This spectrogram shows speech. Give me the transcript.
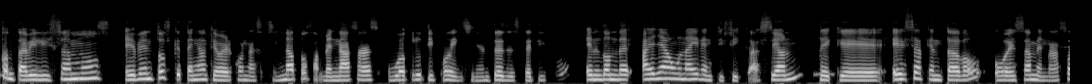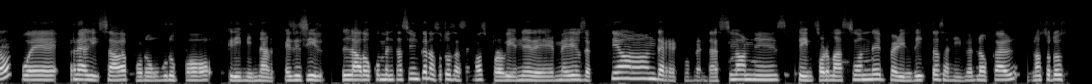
contabilizamos eventos que tengan que ver con asesinatos, amenazas u otro tipo de incidentes de este tipo en donde haya una identificación de que ese atentado o esa amenaza fue realizada por un grupo criminal. Es decir, la documentación que nosotros hacemos proviene de medios de acción, de recomendaciones, de información de periodistas a nivel local. Nosotros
